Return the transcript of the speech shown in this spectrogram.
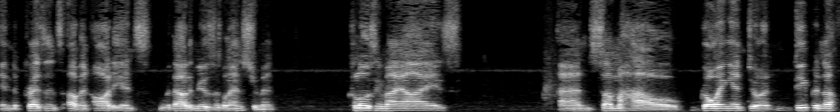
in the presence of an audience without a musical instrument, closing my eyes and somehow going into a deep enough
